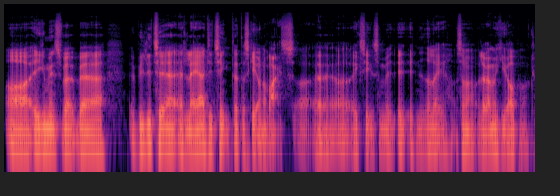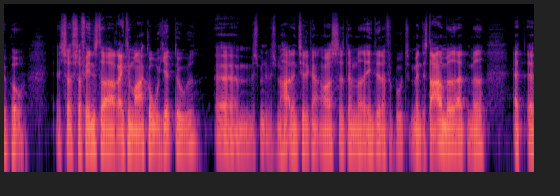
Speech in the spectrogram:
Og ikke mindst være, være villig til at, at lære de ting, der, der sker undervejs, og, øh, og ikke se det som et, et, et nederlag, og så lade være med at give op og klø på. Så, så findes der rigtig meget god hjælp derude, øh, hvis, man, hvis man har den tilgang, og også den med, at intet er forbudt. Men det starter med, at, med, at øh,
